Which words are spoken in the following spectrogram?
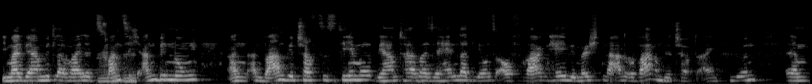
Ich meine, wir haben mittlerweile 20 mhm. Anbindungen an, an Warenwirtschaftssysteme. Wir haben teilweise Händler, die uns auch fragen, hey, wir möchten eine andere Warenwirtschaft einführen. Ähm,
